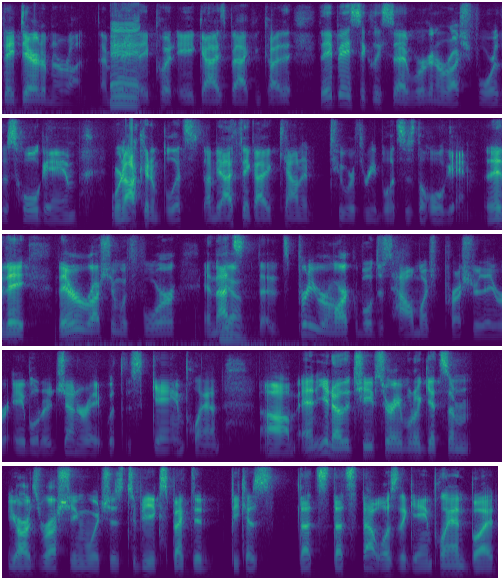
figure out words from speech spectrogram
They dared them to run. I mean, And- they, they put eight guys back and cut. They basically said, "We're going to rush four this whole game. We're not going to blitz." I mean, I think I counted two or three blitzes the whole game. They they they were rushing with four, and that's it's pretty remarkable just how much pressure they were able to generate with this game plan. Um, and you know, the Chiefs are able to get some yards rushing, which is to be expected because that's that's that was the game plan. But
